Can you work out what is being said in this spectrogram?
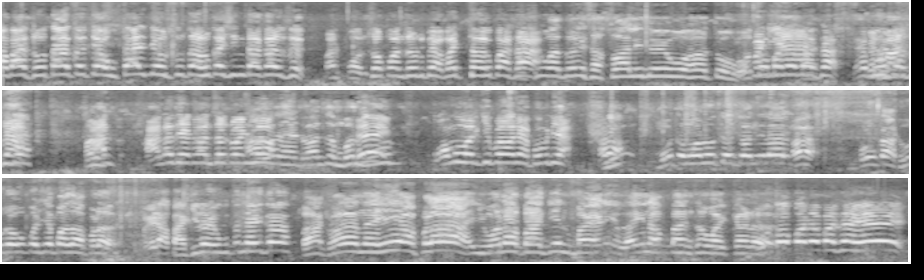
આવા જોતા તો ત્યાં ઉતારી દેવું તું તારું કઈ ચિંતા કરશે પણ પાંચસો પાંચસો રૂપિયા વધ થયું પાછા. શું વાંધો નહીં, સસવા લીધો એવો હતો એડવાન્સ હાલ- જ એડવાન્સ જોઈનમાં. આ નંબર એ, હું- પડો લે, પોપડિયા. હું તો બોલું કે જોનીલાલ હા. કાઠું રહેવું પડશે પાછું આપણે બેડા ભાગી જાય એવું તો નહીં કે ભાગવા નહીં આપણા ઈવાના ભાગીને બાયડી લઈને આપવાનું છે વૈકણ. તો બરાબર છે, એ.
